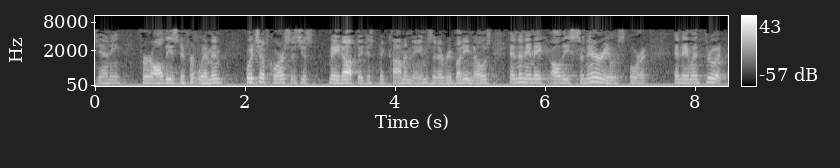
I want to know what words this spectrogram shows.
Jenny, for all these different women, which of course is just made up. They just pick common names that everybody knows, and then they make all these scenarios for it. And they went through it.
